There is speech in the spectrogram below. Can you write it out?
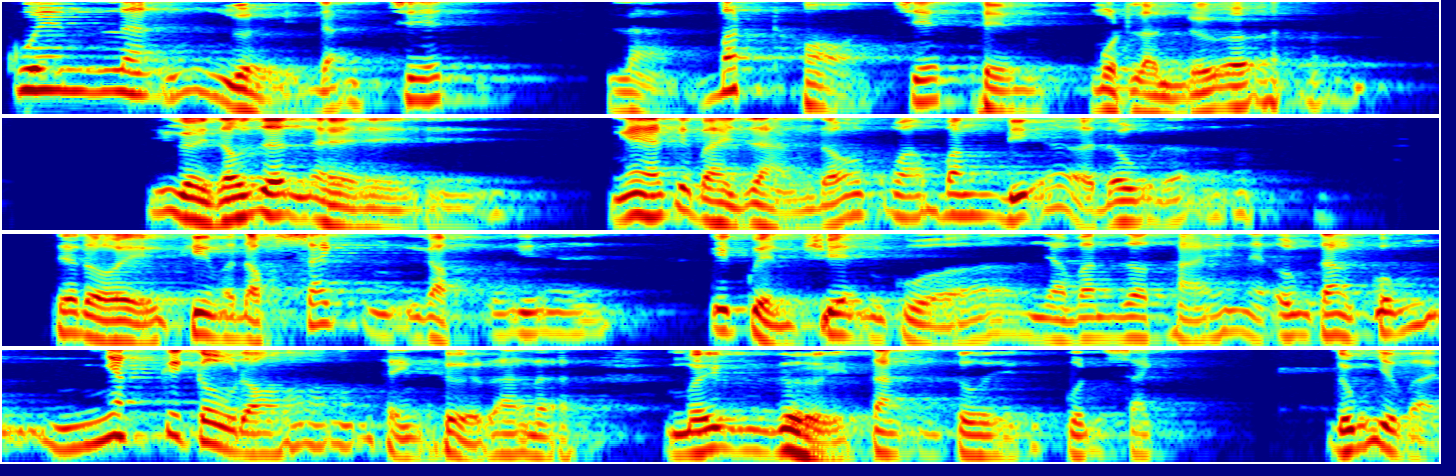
quên lãng người đã chết là bắt họ chết thêm một lần nữa. Những người giáo dân này nghe cái bài giảng đó qua băng đĩa ở đâu đó thế rồi khi mà đọc sách gặp cái, cái quyển truyện của nhà văn do thái này ông ta cũng nhắc cái câu đó thành thử ra là mới gửi tặng tôi cuốn sách. Đúng như vậy.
